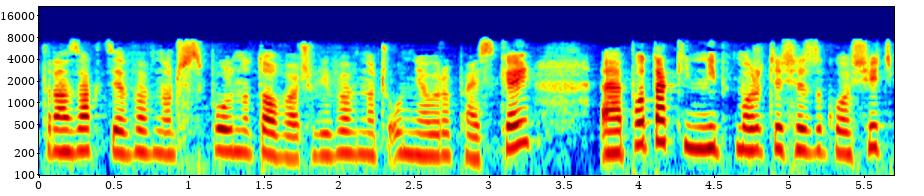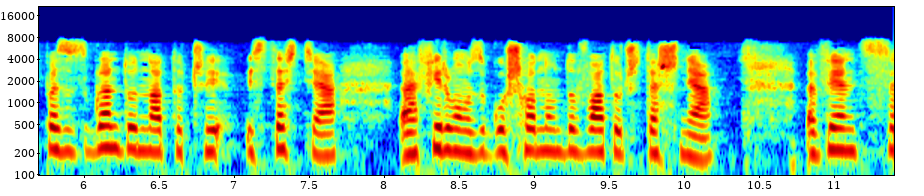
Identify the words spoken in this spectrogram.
transakcje wewnątrz wspólnotowe, czyli wewnątrz Unii Europejskiej. E, po taki NIP możecie się zgłosić bez względu na to, czy jesteście e, firmą zgłoszoną do VAT-u, czy też nie. Więc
